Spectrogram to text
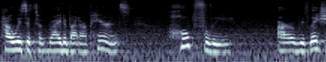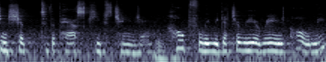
how is it to write about our parents, hopefully our relationship to the past keeps changing. Mm. Hopefully we get to rearrange, oh, maybe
